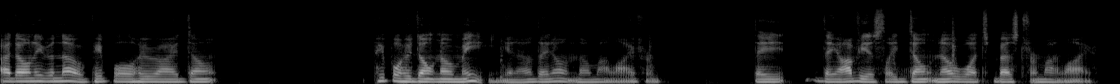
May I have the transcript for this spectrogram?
I don't even know, people who I don't people who don't know me, you know, they don't know my life or they they obviously don't know what's best for my life.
